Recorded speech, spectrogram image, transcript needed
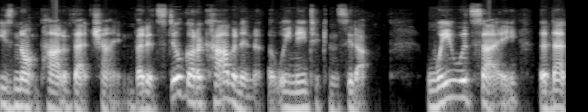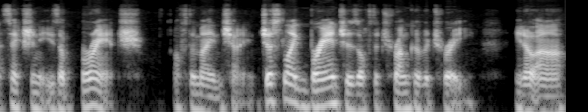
is not part of that chain, but it's still got a carbon in it that we need to consider. We would say that that section is a branch off the main chain, just like branches off the trunk of a tree, you know, are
